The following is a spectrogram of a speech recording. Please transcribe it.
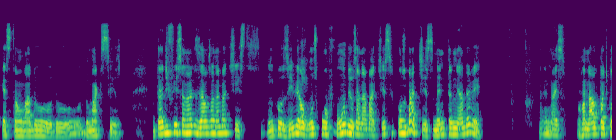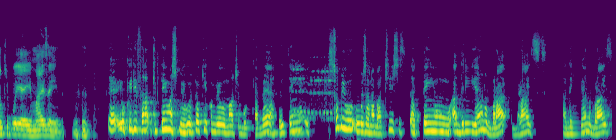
questão lá do, do, do marxismo. Então é difícil analisar os anabatistas. Inclusive, alguns confundem os anabatistas com os batistas, né? não tem nada a ver. É, mas o Ronaldo pode contribuir aí mais ainda. É, eu queria falar que tem umas perguntas. Eu estou aqui com o meu notebook aberto e tem sobre os anabatistas tem um Adriano Braz, Adriano Braz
